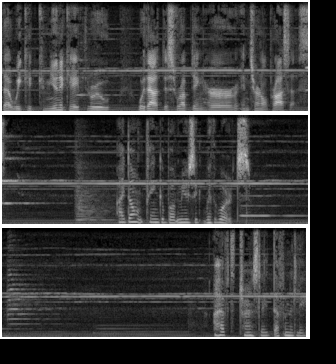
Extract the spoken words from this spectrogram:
that we could communicate through without disrupting her internal process. I don't think about music with words. I have to translate definitely.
